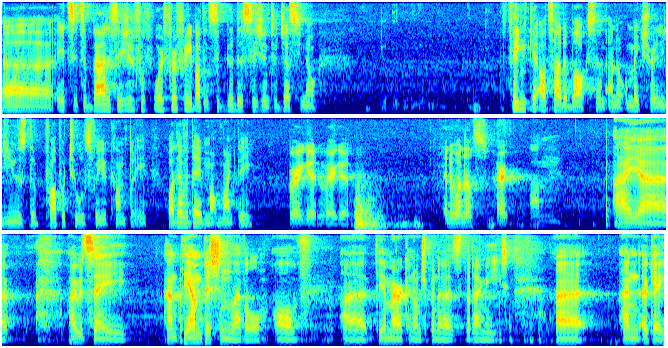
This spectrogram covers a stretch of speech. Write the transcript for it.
Uh, it's, it's a bad decision to work for free, but it's a good decision to just, you know, think outside the box and, and make sure you use the proper tools for your company, whatever they might be. Very good, very good. Anyone else? Harry? Um, I, uh, I would say and the ambition level of uh, the American entrepreneurs that I meet. Uh, and okay,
